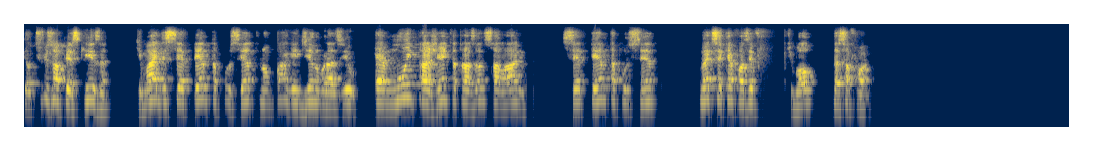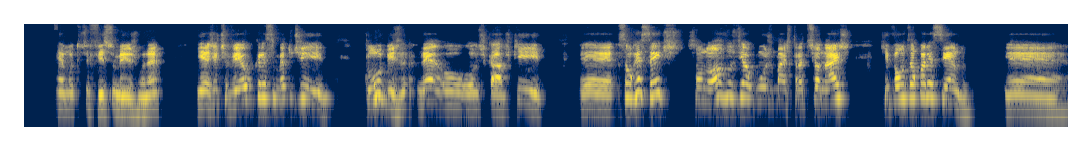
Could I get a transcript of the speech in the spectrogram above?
Eu fiz uma pesquisa que mais de 70% não paga em dia no Brasil. É muita gente atrasando salário. 70%. Como é que você quer fazer futebol dessa forma? É muito difícil mesmo, né? e a gente vê o crescimento de clubes, né, o, o Carlos, que é, são recentes, são novos e alguns mais tradicionais que vão desaparecendo. É,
